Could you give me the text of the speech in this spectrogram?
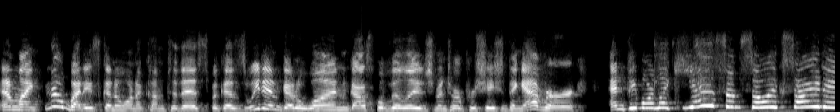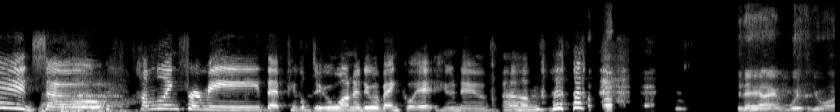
And I'm like, nobody's going to want to come to this because we didn't go to one Gospel Village mentor appreciation thing ever. And people are like, yes, I'm so excited. So humbling for me that people do want to do a banquet. Who knew? Um, Today, I am with you on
